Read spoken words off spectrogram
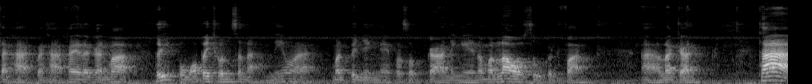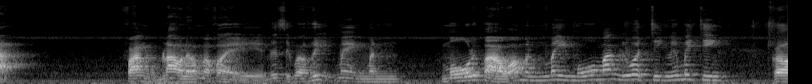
ต่างหากต่างหากให้แล้วกันว่า เฮ้ย ผมเอาไปชนสนามนี่ว่ามันเป็นยังไงประสบการณ์ยังไง แล้วมาเล่าสู่กันฟัง อ่าละกัน ถ้าฟังผมเล่าแล้วไม่ค่อยรู้สึกว่า เฮ้ย แม่งมันโม้หรือเปล่าว่ามันไม่โม้มั้งหรือว่าจริงหรือไม่จริง ก็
